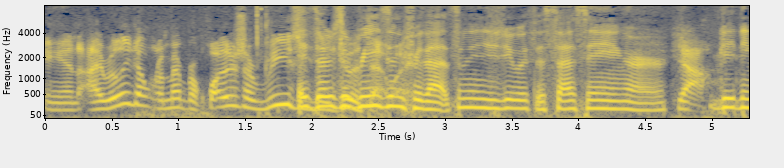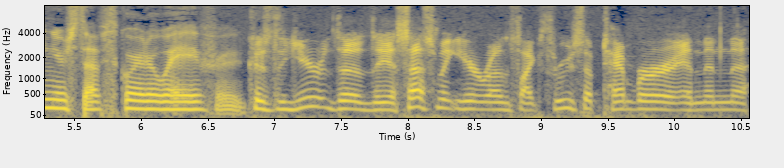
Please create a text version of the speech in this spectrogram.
and I really don't remember why. There's a reason. If there's a that reason way. for that, something to do with assessing or Yeah. getting your stuff squared away for. because the year the the assessment year runs like through September, and then the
